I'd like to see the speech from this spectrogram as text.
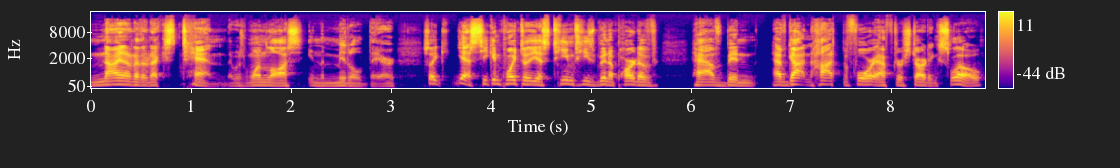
nine out of their next ten. There was one loss in the middle there. So like, yes, he can point to yes teams he's been a part of have been have gotten hot before after starting slow.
